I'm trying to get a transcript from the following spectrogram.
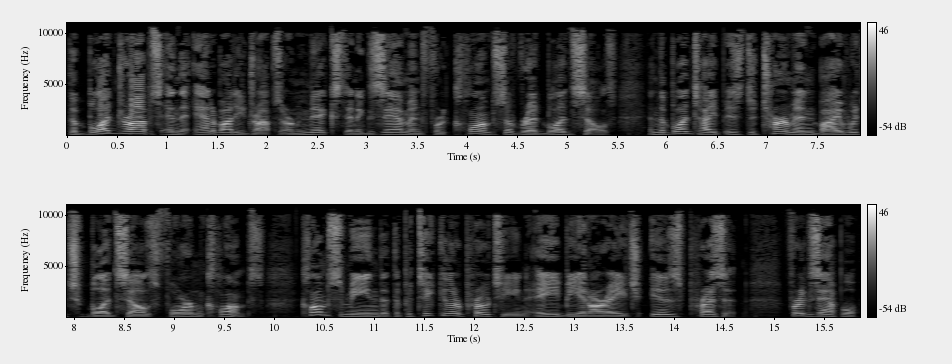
The blood drops and the antibody drops are mixed and examined for clumps of red blood cells, and the blood type is determined by which blood cells form clumps. Clumps mean that the particular protein, A, B, and Rh, is present. For example,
